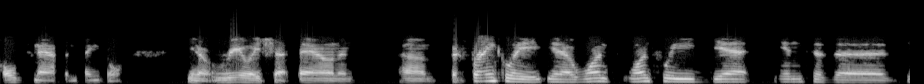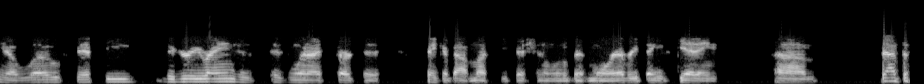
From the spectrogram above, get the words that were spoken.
cold snap, and things will you know really shut down. And um, but frankly, you know, once once we get into the you know low 50 degree range is, is when I start to think about musky fishing a little bit more. Everything's getting um, about the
